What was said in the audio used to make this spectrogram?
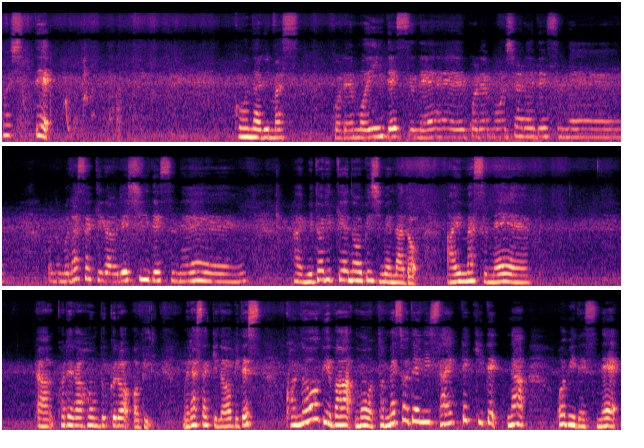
そしてこうなります。これもいいですね。これもおしゃれですね。この紫が嬉しいですね。はい緑系の帯締めなど合いますね。あこれが本袋帯。紫の帯です。この帯はもう留め袖に最適でな帯ですね。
